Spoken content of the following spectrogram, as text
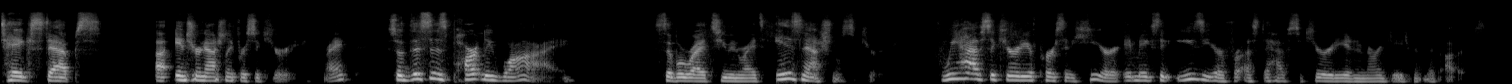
take steps uh, internationally for security, right? So, this is partly why civil rights, human rights is national security. If we have security of person here, it makes it easier for us to have security in our engagement with others.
